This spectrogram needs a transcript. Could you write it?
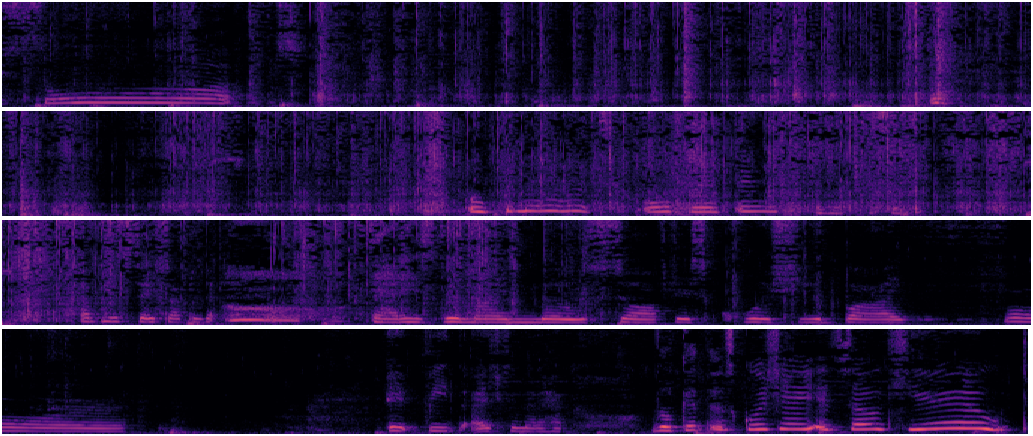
soft. Open it. Open it. I feel so soft with that. that is the, my most softest squishy by far. It beat the ice cream that I have. Look at the squishy. It's so cute.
